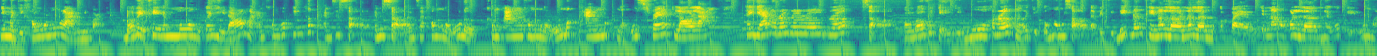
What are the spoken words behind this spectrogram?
Nhưng mà chị không có muốn làm như vậy. Bởi vì khi em mua một cái gì đó mà em không có kiến thức em sẽ sợ. Em sợ em sẽ không ngủ được không ăn không ngủ mất ăn mất ngủ stress lo lắng. Thấy giá nó rớt rớt rớt, rớt sợ. Còn đối với chị chị mua có rớt nữa chị cũng không sợ. Tại vì chị biết đến khi nó lên nó lên một cái vèo chứ nó không có lên theo cái kiểu mà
